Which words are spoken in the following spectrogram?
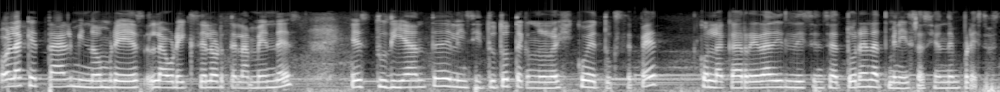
Hola, ¿qué tal? Mi nombre es Laura Ixel Ortela Méndez, estudiante del Instituto Tecnológico de Tuxtepec con la carrera de licenciatura en Administración de Empresas.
